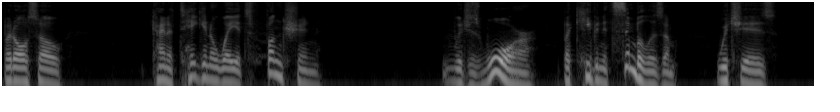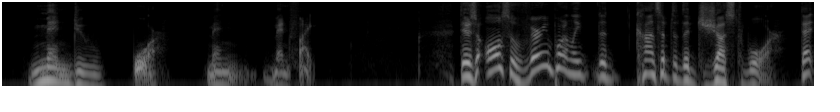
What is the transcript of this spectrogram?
but also kind of taking away its function which is war, but keeping its symbolism, which is men do war, men men fight. There's also very importantly the concept of the just war that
